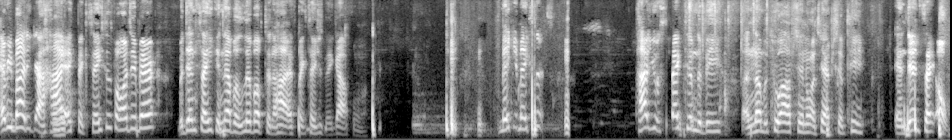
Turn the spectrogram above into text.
Everybody got high mm-hmm. expectations for RJ Barrett, but then say he can never live up to the high expectations they got for him. make it make sense. How you expect him to be a number two option on a championship team, and then say, "Oh,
